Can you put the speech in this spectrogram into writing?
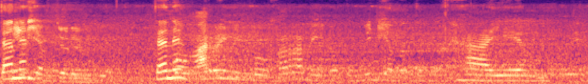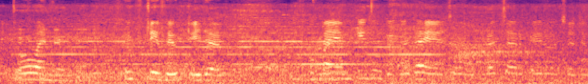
તને? તને? બહુ સારું નહીં બહુ ખરાબ એ લોકો મીડિયમ હતું. હા એમ. જોવાનું ફિફ્ટી ફિફ્ટી જાય મેં એમ કીધું કે બધાએ જો પ્રચાર કર્યો છે જો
